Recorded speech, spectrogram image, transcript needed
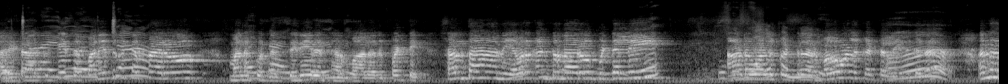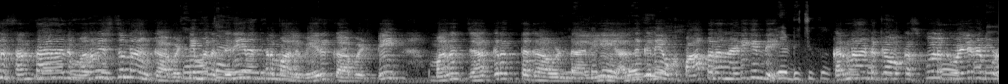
అరిటాకుకే దెబ్బ ఎందుకు చెప్పారు మనకున్న శరీర ధర్మాలను బట్టి. సంతానాన్ని ఎవరు కంటున్నారు బిడ్డల్ని? ఆడవాళ్ళు కంటున్నారు మగవాళ్ళు కట్టలేదు కదా. అందుకని సంతానాన్ని మనం ఇస్తున్నాం కాబట్టి మన శరీర ధర్మాలు వేరు కాబట్టి మనం జాగ్రత్తగా ఉండాలి. అందుకని ఒక పాప నన్ను అడిగింది. కర్ణాటక ఒక స్కూల్కి వెళ్ళినప్పుడు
